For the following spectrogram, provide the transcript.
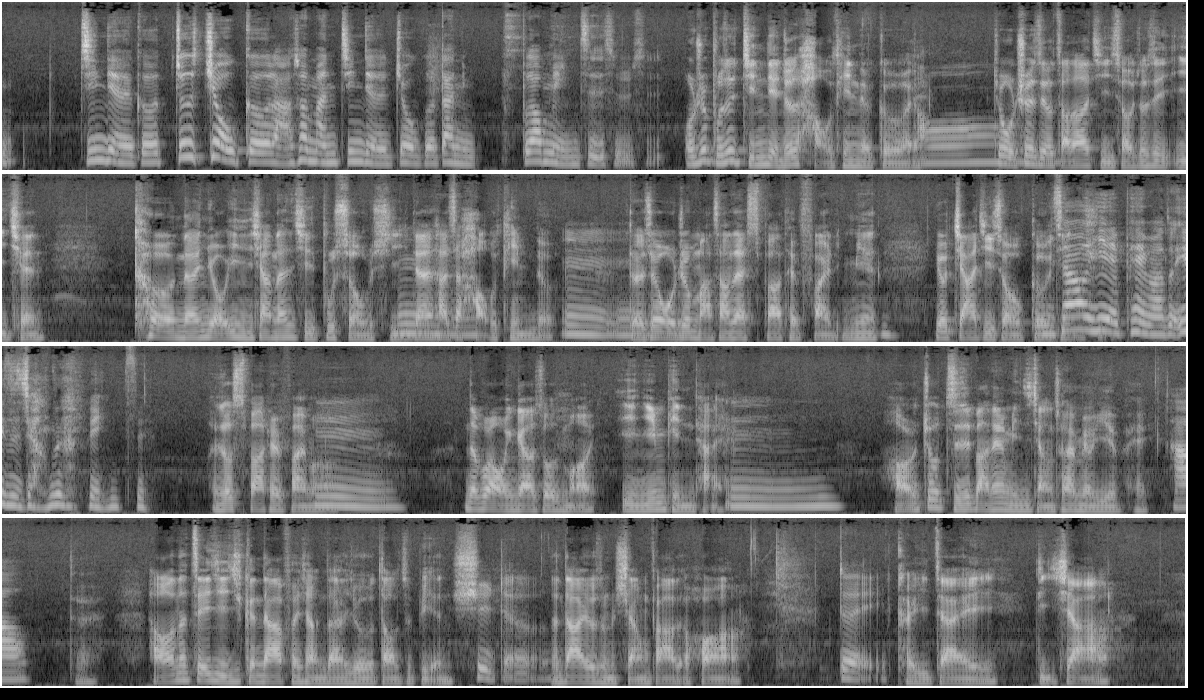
经典的歌就是旧歌啦，算蛮经典的旧歌，但你不知道名字是不是？我觉得不是经典，就是好听的歌，哎，哦，就我确实有找到几首，就是以前。可能有印象，但是其实不熟悉，嗯、但是它是好听的，嗯，对，所以我就马上在 Spotify 里面又加几首歌。你知道业配吗？就一直讲这个名字。你说 Spotify 吗？嗯，那不然我应该要说什么？影音平台。嗯，好了，就只是把那个名字讲出来，没有叶佩。好，对，好，那这一集就跟大家分享，大概就到这边。是的。那大家有什么想法的话，对，可以在底下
